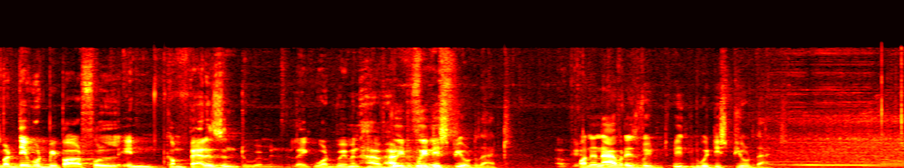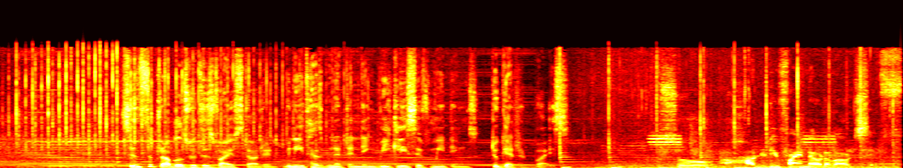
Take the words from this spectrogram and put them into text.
But they would be powerful in comparison to women, like what women have had We, to we dispute that. Okay. On an average, we, we, we dispute that. Since the troubles with his wife started, Vineet has been attending weekly SIFF meetings to get advice. So, how did you find out about SIFF?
